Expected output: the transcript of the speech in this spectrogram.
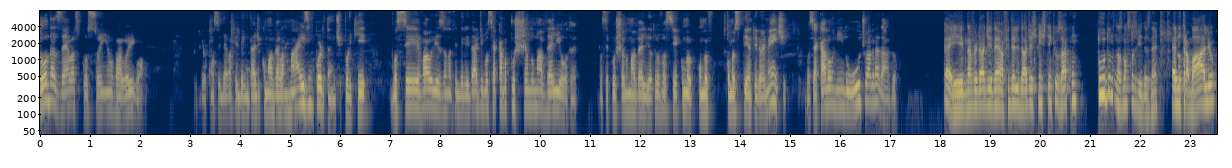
todas elas possuem um valor igual. Eu considero a fidelidade como a vela mais importante, porque você valorizando a fidelidade, você acaba puxando uma vela e outra. Você puxando uma vela e outra, você, como eu, como eu, como eu citei anteriormente, você acaba unindo o útil ao agradável. É, e na verdade, né, a fidelidade a gente tem que usar com tudo nas nossas vidas, né? É no trabalho,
